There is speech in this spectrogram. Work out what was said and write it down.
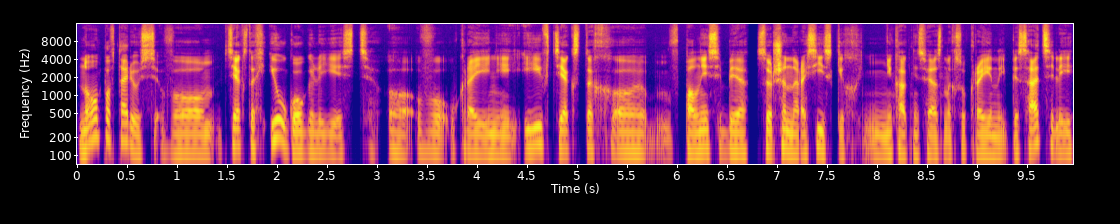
Но, повторюсь, в текстах и у Гоголя есть э, в Украине, и в текстах э, вполне себе совершенно российских, никак не связанных с Украиной писателей,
